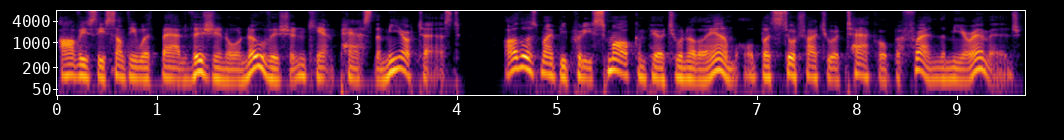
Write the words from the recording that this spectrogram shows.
Obviously, something with bad vision or no vision can't pass the mirror test. Others might be pretty small compared to another animal, but still try to attack or befriend the mirror image.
